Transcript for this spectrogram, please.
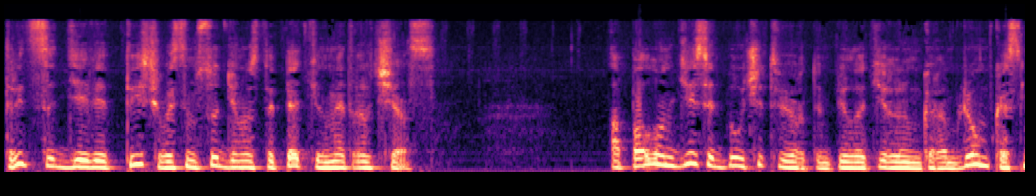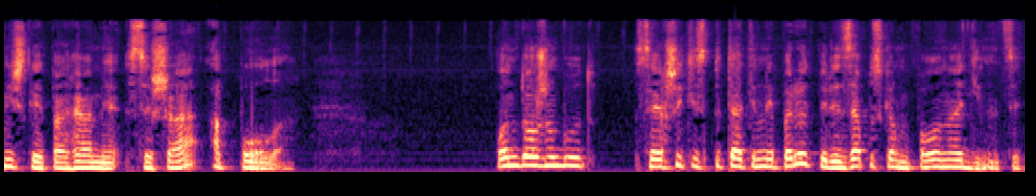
39 895 км в час – Аполлон-10 был четвертым пилотируемым кораблем в космической программе США «Аполло». Он должен был совершить испытательный полет перед запуском Аполлона-11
